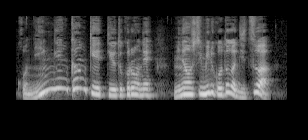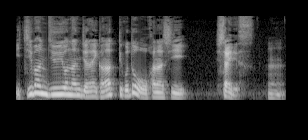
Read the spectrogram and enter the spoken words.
こう人間関係っていうところをね見直してみることが実は一番重要なんじゃないかなってことをお話ししたいです。うん。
